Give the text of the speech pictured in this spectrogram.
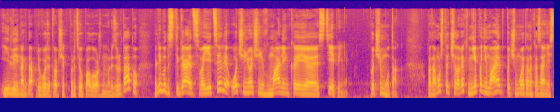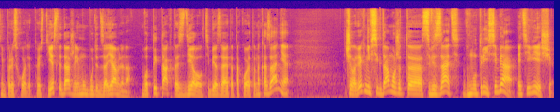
или иногда приводит вообще к противоположному результату, либо достигает своей цели очень-очень в маленькой э, степени. Почему так? Потому что человек не понимает, почему это наказание с ним происходит. То есть, если даже ему будет заявлено, вот ты так-то сделал, тебе за это такое-то наказание, человек не всегда может э, связать внутри себя эти вещи.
